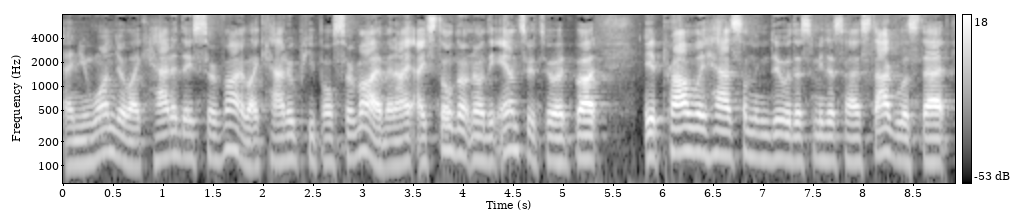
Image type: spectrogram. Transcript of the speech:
and you wonder like how did they survive? Like how do people survive? And i, I still don't know the answer to it but it probably has something to do with this midas hastaglis that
